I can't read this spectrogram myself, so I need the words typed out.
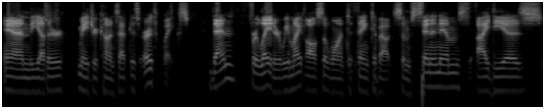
and the other major concept is earthquakes. Then, for later, we might also want to think about some synonyms, ideas,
